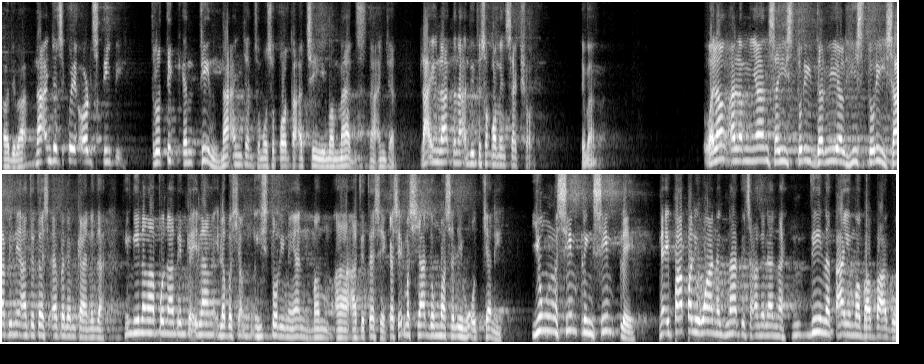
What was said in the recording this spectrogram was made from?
O, oh, di ba? Naandyan si Kuya Ords TV. Through thick and thin, naandyan. Sumusuporta at si Ma'am Mads, naandyan. Layong lahat na naandito sa comment section. Di ba? Walang alam yan sa history, the real history. Sabi ni Ate Tess FLM Canada, hindi na nga po natin kailangan ilabas yung history na yan, Ma'am uh, Ate Tess, eh, kasi masyadong masalimuot yan eh. Yung simpleng-simple na ipapaliwanag natin sa kanila na hindi na tayo mababago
